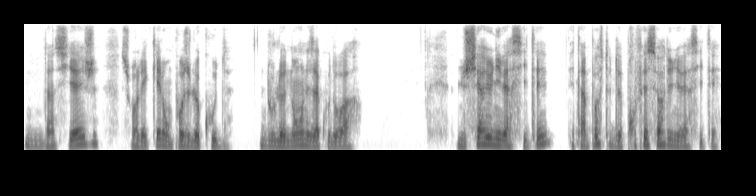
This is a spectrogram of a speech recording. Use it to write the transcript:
d'un siège, sur lesquels on pose le coude, d'où le nom les accoudoirs. Une chaire d'université est un poste de professeur d'université.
